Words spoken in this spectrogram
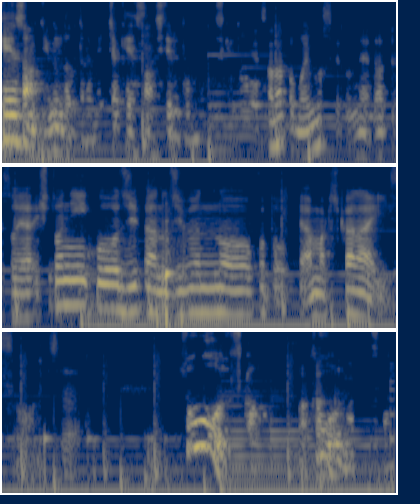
計算って言うんだったらめっちゃ計算してると思うんですけど、研鑽だと思いますけどね。だって、それは人にこうじあの自分のことってあんま聞かないですもん、普通。そうですか。そうなんですかね。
